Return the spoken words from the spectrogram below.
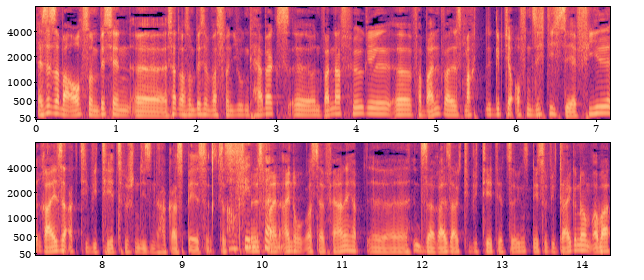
Es ist aber auch so ein bisschen, äh, es hat auch so ein bisschen was von Jugendherbergs äh, und Wandervögel äh, Verband, weil es macht, gibt ja offensichtlich sehr viel Reiseaktivität zwischen diesen Hackerspaces. Das Auf ist zumindest mein Eindruck aus der Ferne. Ich habe äh, in dieser Reiseaktivität jetzt übrigens nicht so viel teilgenommen, aber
